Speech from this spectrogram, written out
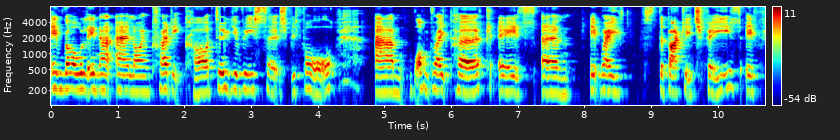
enroll in an airline credit card, do your research before. Um, one great perk is um, it waives the baggage fees if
